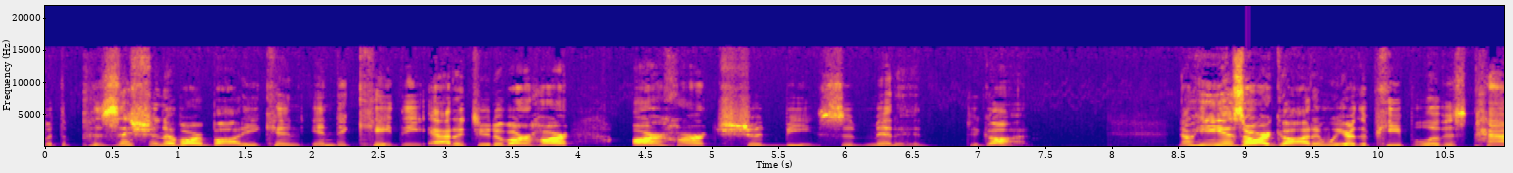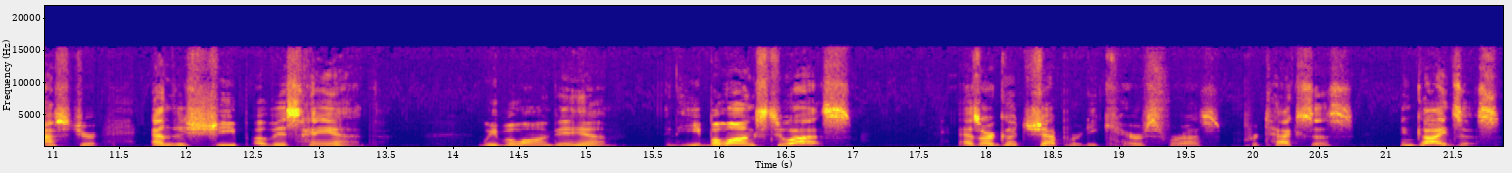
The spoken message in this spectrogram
but the position of our body can indicate the attitude of our heart. Our heart should be submitted to God. Now, He is our God, and we are the people of His pasture and the sheep of His hand. We belong to Him, and He belongs to us. As our good shepherd, He cares for us, protects us, and guides us.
